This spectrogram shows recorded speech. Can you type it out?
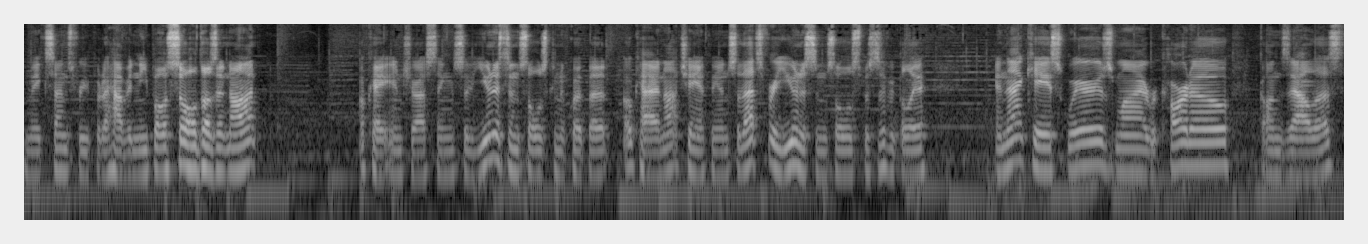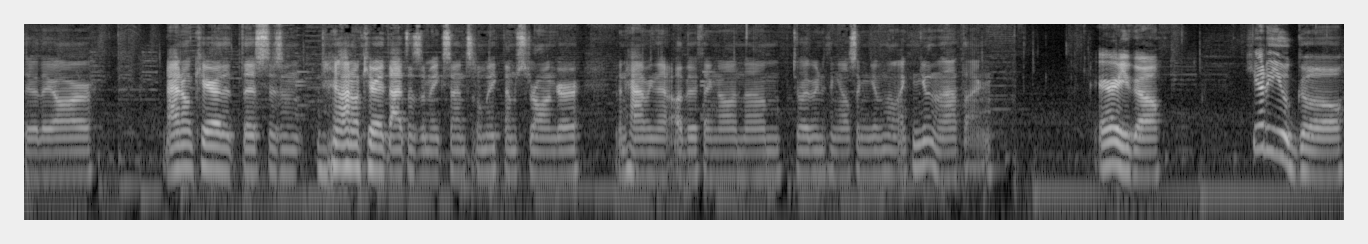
Makes sense for Ippo to have an Ippo soul, does it not? Okay, interesting. So the Unison Souls can equip it. Okay, not Champion. So that's for Unison Souls specifically. In that case, where's my Ricardo Gonzalez? There they are. I don't care that this isn't... I don't care that that doesn't make sense. It'll make them stronger than having that other thing on them. Do I have anything else I can give them? I can give them that thing. There you go. Here you go.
